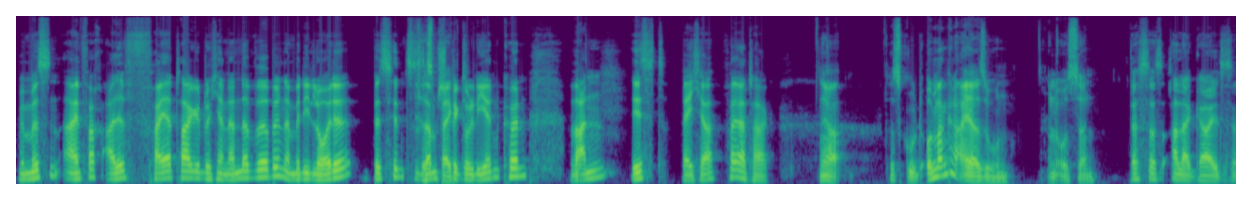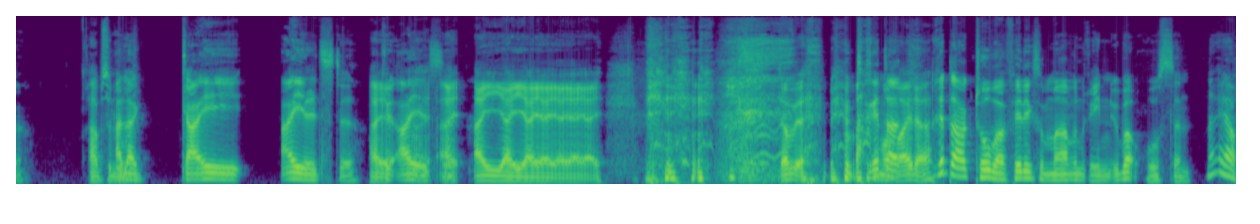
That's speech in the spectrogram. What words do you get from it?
Wir müssen einfach alle Feiertage durcheinanderwirbeln, damit die Leute ein bisschen zusammen Respekt. spekulieren können, wann ist welcher Feiertag. ja, das ist gut. Und man kann Eier suchen an Ostern. Das ist das Allergeilste. Absolut. Allergeilste. Ei, Geilste. ei, ei, ei, ei, ei, ei, ei. ich glaube, wir, wir machen Dritter, weiter. 3. Oktober, Felix und Marvin reden über Ostern. Naja,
